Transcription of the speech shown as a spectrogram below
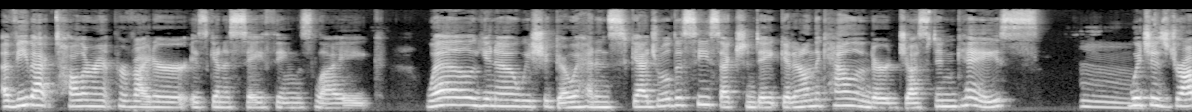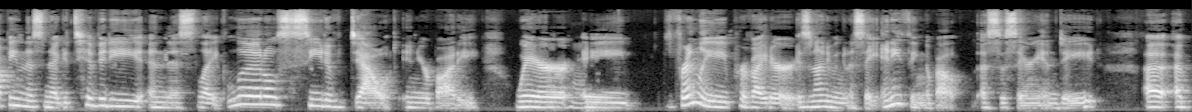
a VBAC tolerant provider is going to say things like, well, you know, we should go ahead and schedule the C section date, get it on the calendar just in case, mm. which is dropping this negativity and this like little seed of doubt in your body where mm-hmm. a friendly provider is not even going to say anything about a cesarean date. Uh, a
